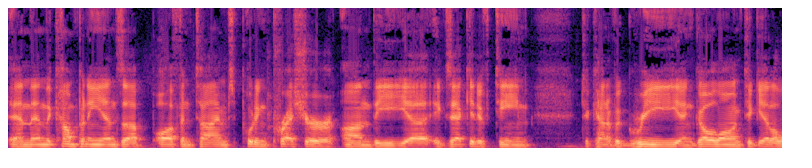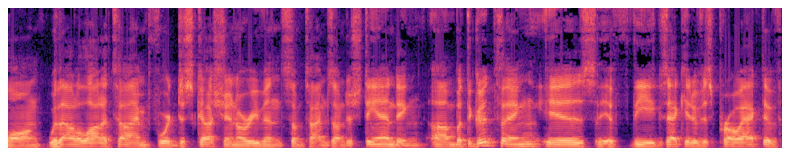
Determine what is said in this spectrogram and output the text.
and then the company ends up oftentimes putting pressure on the uh, executive team to kind of agree and go along to get along without a lot of time for discussion or even sometimes understanding. Um, but the good thing is if the executive is proactive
